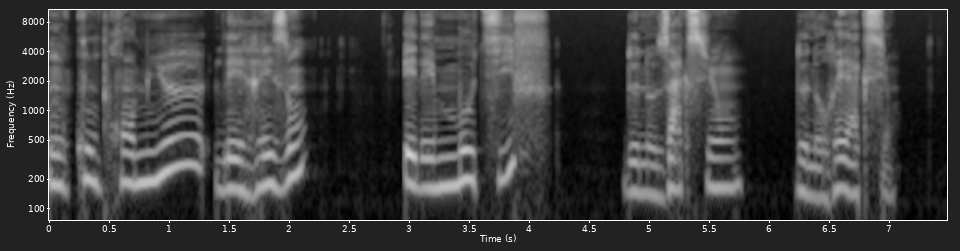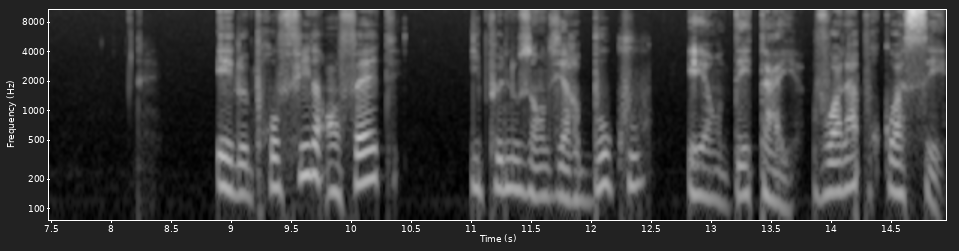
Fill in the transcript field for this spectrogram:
on comprend mieux les raisons et les motifs de nos actions, de nos réactions. Et le profil, en fait, il peut nous en dire beaucoup et en détail. Voilà pourquoi c'est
